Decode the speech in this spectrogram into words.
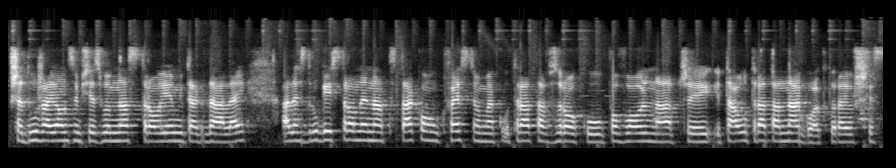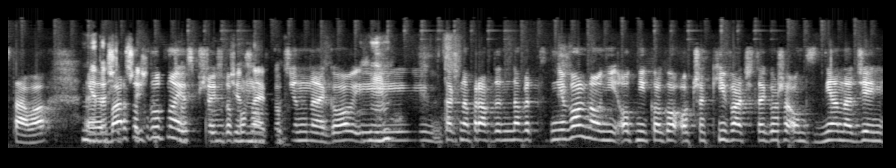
przedłużającym się złym nastrojem i tak dalej, ale z drugiej strony nad taką kwestią jak utrata wzroku powolna, czy ta utrata nagła, która już się stała, się bardzo trudno jest przejść do porządku dziennego i mhm. tak naprawdę nawet nie wolno od nikogo oczekiwać tego, że on z dnia na dzień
